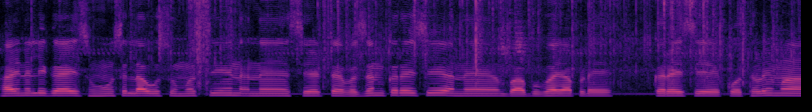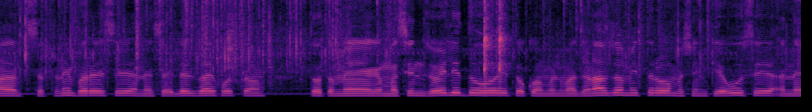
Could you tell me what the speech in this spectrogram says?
ફાઇનલી ગાઈસ હું ચલાવું છું મશીન અને સેટ વજન કરે છે અને બાબુભાઈ આપણે કરે છે, કોથળીમાં ચટણી ભરે છે અને શૈલેષભાઈ ખોતણ તો તમે મશીન જોઈ લીધું હોય તો કોમેન્ટમાં જણાવજો મિત્રો મશીન કેવું છે અને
